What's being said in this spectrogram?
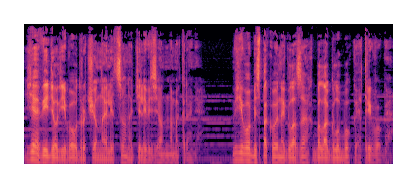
Я видел его удрученное лицо на телевизионном экране. В его беспокойных глазах была глубокая тревога.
